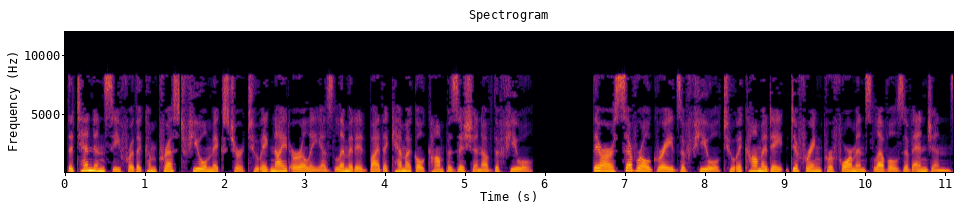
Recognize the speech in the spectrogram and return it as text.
The tendency for the compressed fuel mixture to ignite early is limited by the chemical composition of the fuel. There are several grades of fuel to accommodate differing performance levels of engines.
